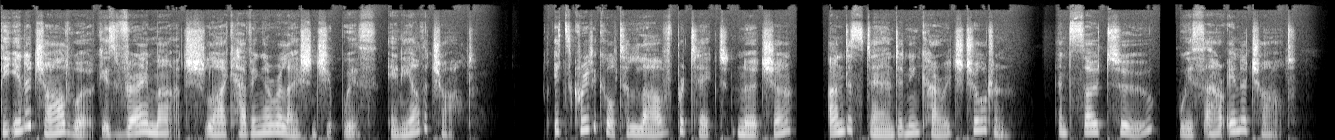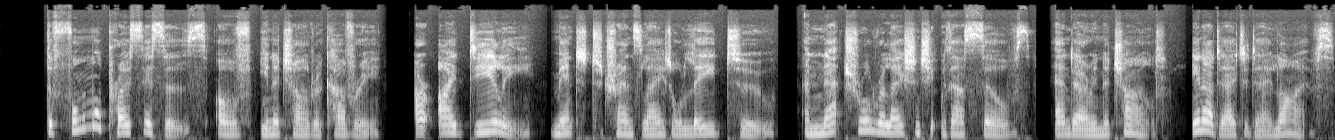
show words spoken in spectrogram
The inner child work is very much like having a relationship with any other child. It's critical to love, protect, nurture, understand, and encourage children. And so too with our inner child. The formal processes of inner child recovery are ideally meant to translate or lead to a natural relationship with ourselves and our inner child in our day to day lives.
